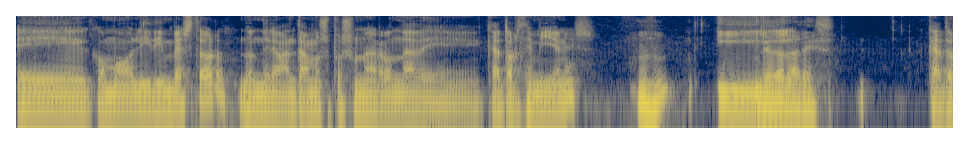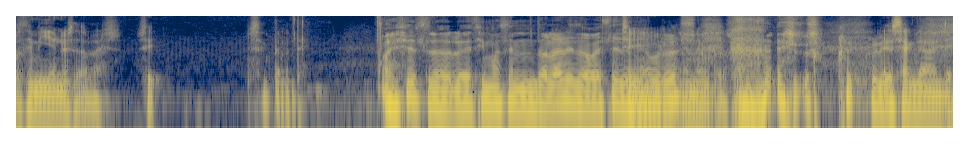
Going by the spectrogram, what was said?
eh, como lead investor, donde levantamos pues una ronda de 14 millones. Y De dólares. 14 millones de dólares, sí, exactamente. A veces lo, lo decimos en dólares o a veces Sí, en euros. en. Exactamente.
